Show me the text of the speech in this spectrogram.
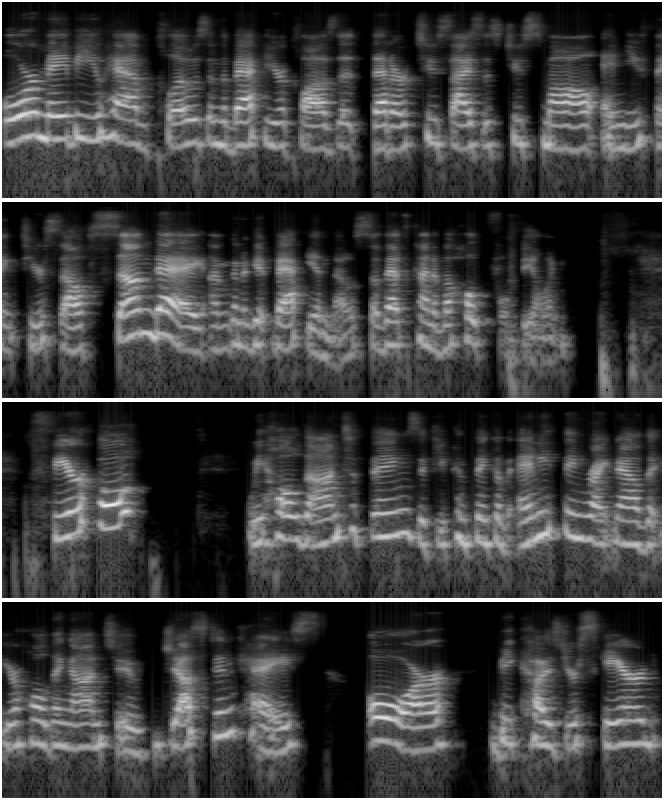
or maybe you have clothes in the back of your closet that are two sizes too small, and you think to yourself, someday I'm going to get back in those. So that's kind of a hopeful feeling. Fearful, we hold on to things. If you can think of anything right now that you're holding on to just in case, or because you're scared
